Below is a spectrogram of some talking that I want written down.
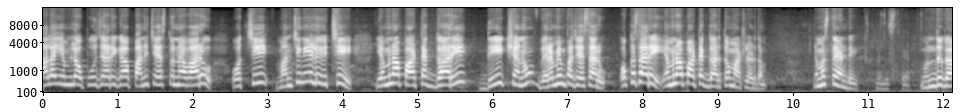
ఆలయంలో పూజారిగా పనిచేస్తున్న వారు వచ్చి మంచినీళ్లు ఇచ్చి యమునా పాఠక్ గారి దీక్షను విరమింపజేశారు ఒక్కసారి యమునా పాఠక్ గారితో మాట్లాడదాం నమస్తే అండి నమస్తే ముందుగా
